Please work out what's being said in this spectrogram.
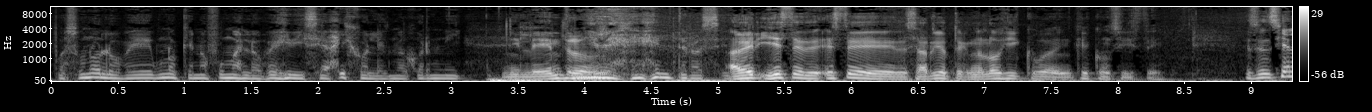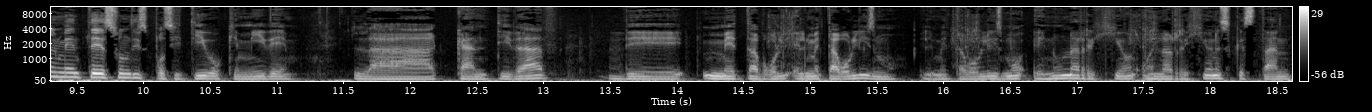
pues uno lo ve, uno que no fuma lo ve y dice, ay, híjole, mejor ni... Ni le entro. Ni le entro, sí. A ver, ¿y este, este desarrollo tecnológico en qué consiste? Esencialmente es un dispositivo que mide la cantidad de el metabolismo, el metabolismo en una región o en las regiones que están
